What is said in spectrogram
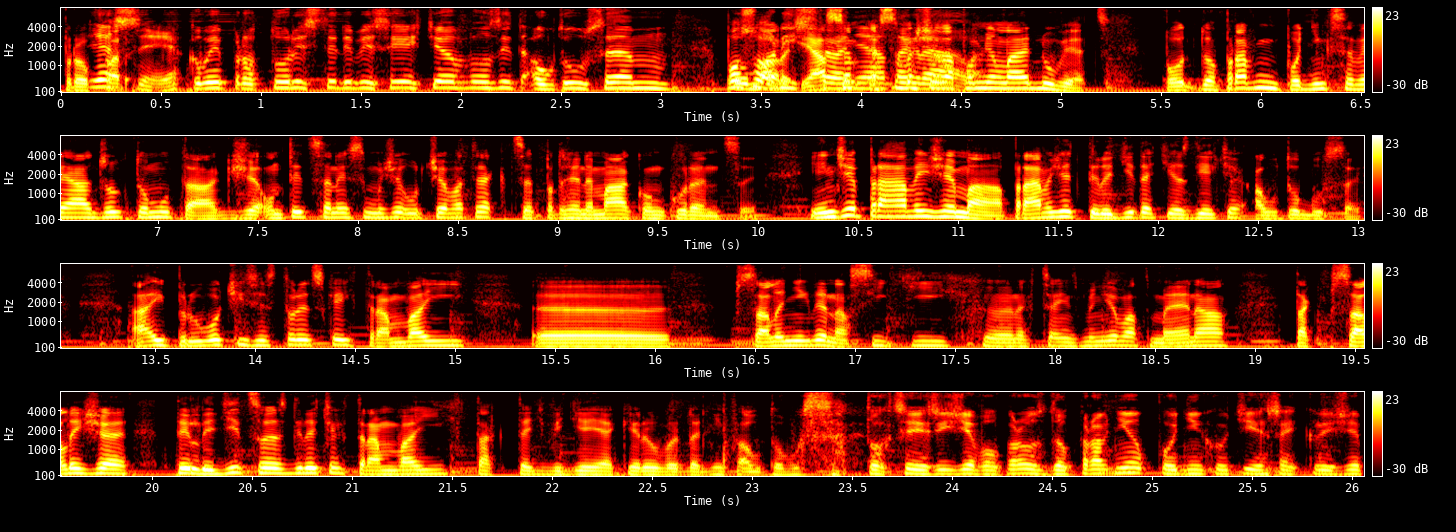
pro... Jasně, par... jakoby pro turisty, kdyby si je chtěl vozit autobusem Pozor, já jsem, já jsem ještě zapomněl na jednu věc. Po, dopravní podnik se vyjádřil k tomu tak, že on ty ceny si může určovat jak chce, protože nemá konkurenci. Jenže právě, že má, právě, že ty lidi teď jezdí v těch autobusech. A i průvodčí z historických tramvají e, psali někde na sítích, eh, nechci ani zmiňovat jména, tak psali, že ty lidi, co jezdili v těch tramvajích, tak teď vidí, jak jedou vedle nich v autobuse. To chci říct, že opravdu z dopravního podniku ti řekli, že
